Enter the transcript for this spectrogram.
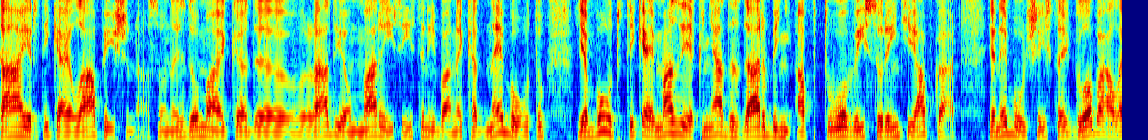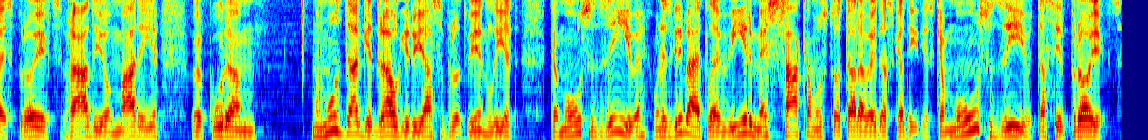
tā ir tikai lāpīšanās. Un es domāju, ka uh, radio Marijas īstenībā nekad nebūtu, ja būtu tikai mazie kaņādas darbiņi ap to visu riņķi apkārt. Ja nebūtu šīs te globālās globālais projekts Radio Marija, kuram Un mūsu darbie draugi ir jāsaprot viena lieta, ka mūsu dzīve, un es gribētu, lai vīri mēs sākam uz to tādā veidā skatīties, ka mūsu dzīve tas ir projekts.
